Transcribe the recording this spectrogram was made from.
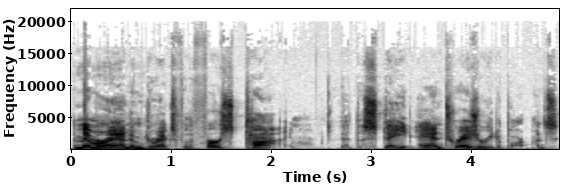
The memorandum directs for the first time that the State and Treasury Departments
